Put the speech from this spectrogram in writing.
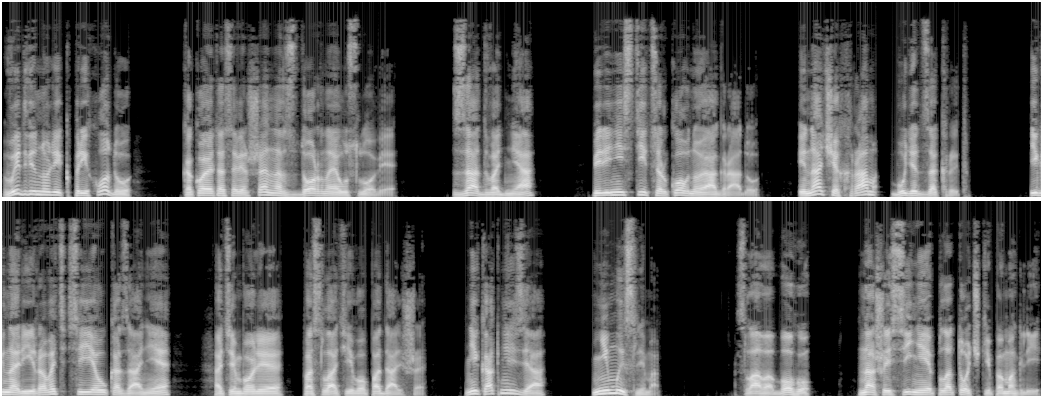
выдвинули к приходу какое-то совершенно вздорное условие. За два дня перенести церковную ограду, иначе храм будет закрыт. Игнорировать сие указание, а тем более послать его подальше, никак нельзя, немыслимо. Слава Богу, наши синие платочки помогли,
